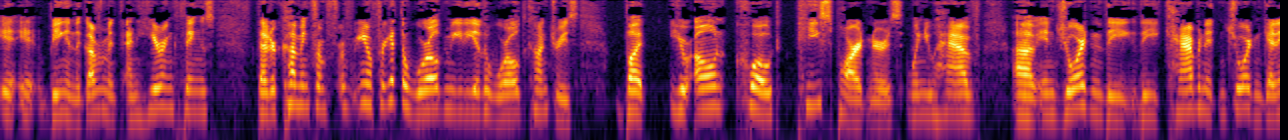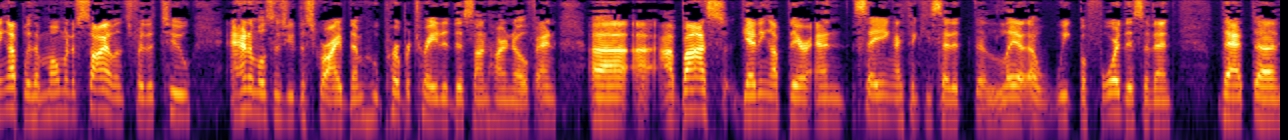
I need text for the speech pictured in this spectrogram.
i i being in the government and hearing things that are coming from you know forget the world media, the world countries, but your own quote peace partners when you have uh, in Jordan the the cabinet in Jordan getting up with a moment of silence for the two animals as you described them who perpetrated this on Har Nof and uh, Abbas getting up there and saying I think he said it uh, a week before this event that uh,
